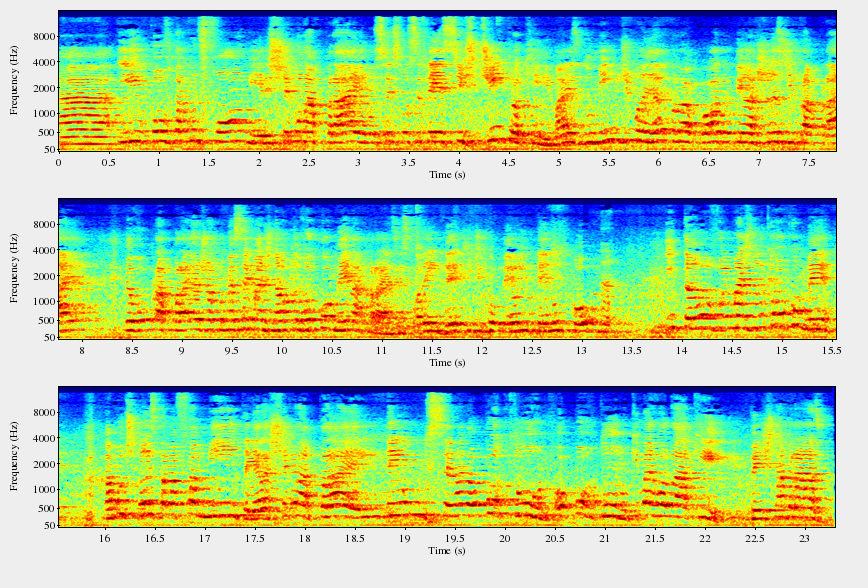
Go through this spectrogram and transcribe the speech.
Ah, e o povo está com fome, eles chegam na praia. Não sei se você tem esse instinto aqui, mas domingo de manhã, quando eu acordo, eu tenho a chance de ir para a praia. Eu vou para a praia, eu já começo a imaginar o que eu vou comer na praia. Vocês podem ver que de comer eu entendo um pouco. Então eu vou imaginando o que eu vou comer. A multidão estava faminta e ela chega na praia e tem um cenário oportuno. Oportuno. O que vai rolar aqui? Peixe na brasa.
